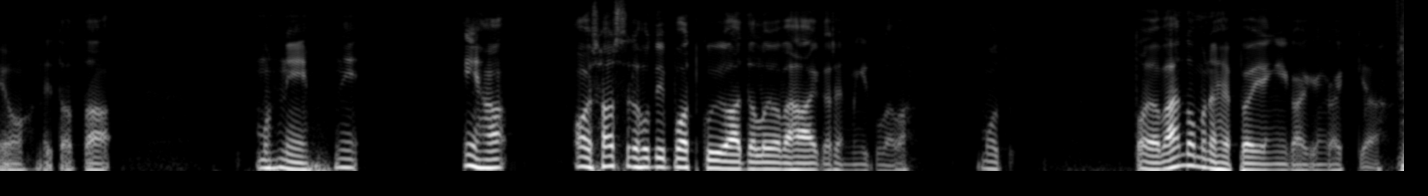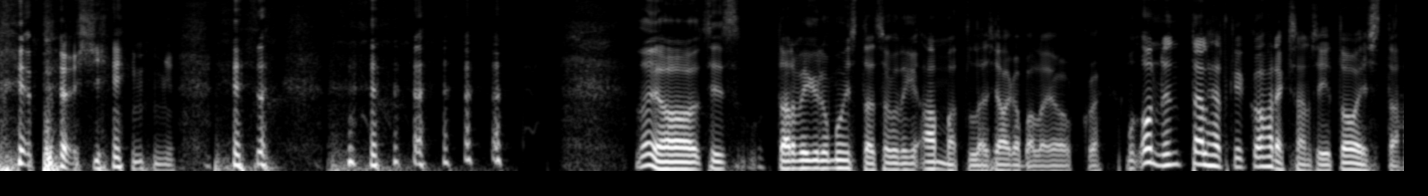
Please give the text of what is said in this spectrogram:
joo, niin tota, mut niin, niin ihan, ois Hasselhutin potkuja ajatellut jo vähän aikaisemminkin tuleva. Mut toi on vähän tommonen höpöjengi kaiken kaikkiaan. jengi. no joo, siis tarvii kyllä muistaa, että se on kuitenkin ammattilaisjalkapallojoukkue. Mutta on ne nyt tällä hetkellä kahdeksansia toista.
